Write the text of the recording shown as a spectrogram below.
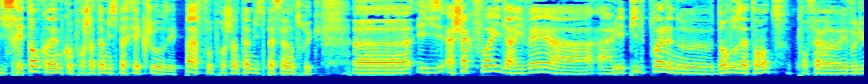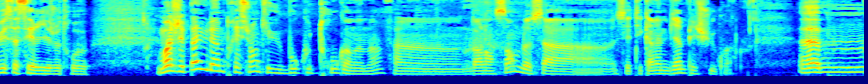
il serait temps quand même qu'au prochain tome il se passe quelque chose. Et paf, au prochain tome il se passait un truc. Euh, et il- à chaque fois, il arrivait à, à aller pile poil à nos- dans nos attentes pour faire euh, évoluer sa série, je trouve. Moi, j'ai pas eu l'impression qu'il y a eu beaucoup de trous quand même. Hein. Enfin, dans l'ensemble, ça, c'était quand même bien péchu, quoi. Euh,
